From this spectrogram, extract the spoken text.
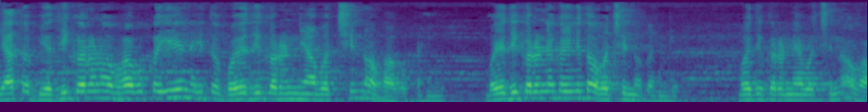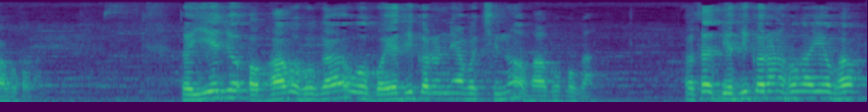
या तो व्यधिकरण अभाव कहिए नहीं तो वैयधिकरण्यावच्छिन्न अभाव कहेंगे। वैयधिकरण्य कहेंगे तो अवच्छिन्न कहेंगे। वैधिकरण्यावच्छिन्न अभाव होगा। तो ये जो अभाव होगा वो वैयधिकरण्यावच्छिन्न अभाव होगा। अर्थात व्यधिकरण होगा ये अभाव।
